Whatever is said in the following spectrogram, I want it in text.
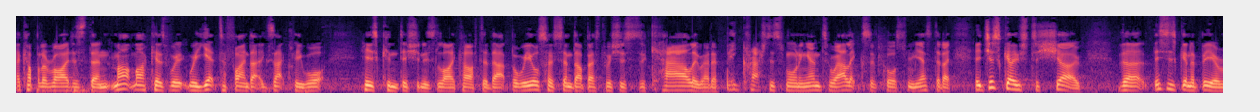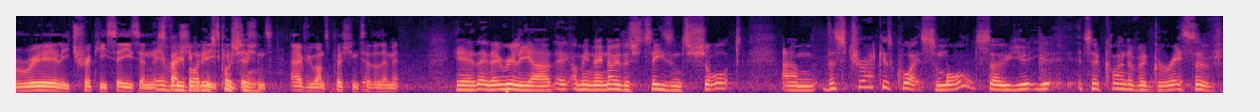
a couple of riders. Then Marc Marquez, we're, we're yet to find out exactly what his condition is like after that. But we also send our best wishes to Cal, who had a big crash this morning, and to Alex, of course, from yesterday. It just goes to show that this is going to be a really tricky season, especially with these pushing. conditions. Everyone's pushing to the limit. Yeah, they, they really are. They- I mean, they know the season's short. Um, this track is quite small, so you, you, it's a kind of aggressive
